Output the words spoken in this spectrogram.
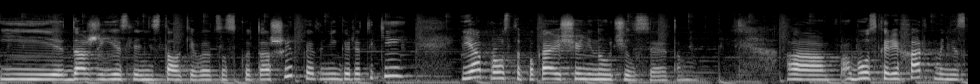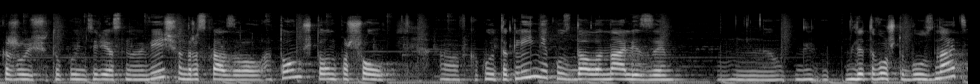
и даже если они сталкиваются с какой-то ошибкой, они говорят, окей, я просто пока еще не научился этому. А, об Оскаре Хартмане скажу еще такую интересную вещь. Он рассказывал о том, что он пошел а, в какую-то клинику, сдал анализы для того, чтобы узнать,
